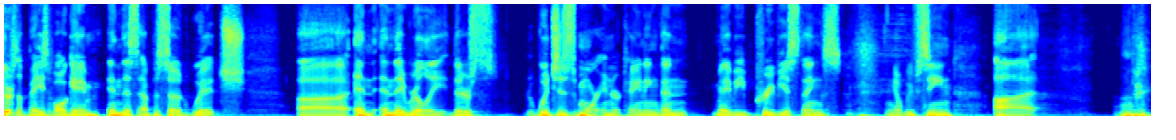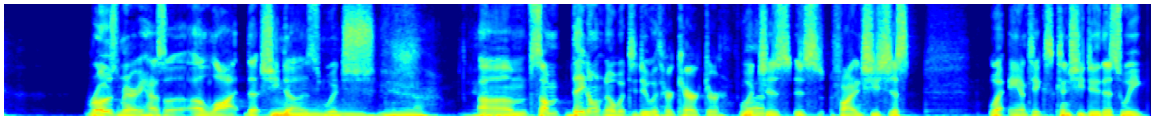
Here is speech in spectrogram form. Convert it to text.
there's a baseball game in this episode, which, uh, and and they really there's which is more entertaining than maybe previous things that we've seen. Uh, Rosemary has a, a lot that she does, which yeah. um, some they don't know what to do with her character, What? which is is fine. She's just what antics can she do this week?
